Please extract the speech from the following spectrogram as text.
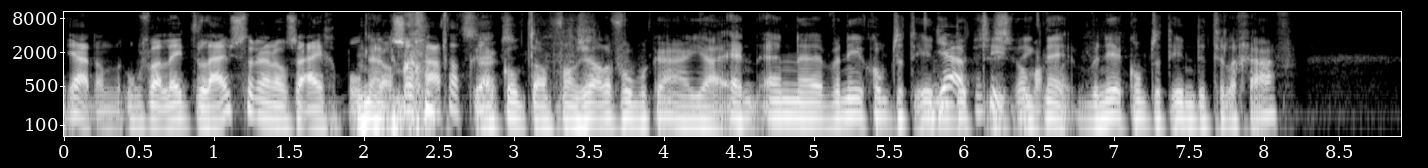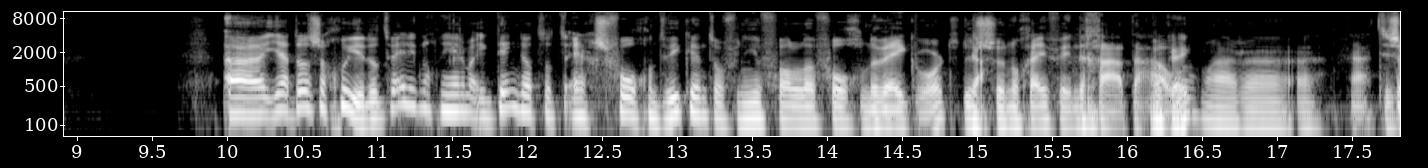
ja, dan hoeven we alleen te luisteren naar onze eigen podcast. Nou, Zo komt, gaat dat straks. Dat komt dan vanzelf voor elkaar. Ja. En, en wanneer komt het in Ja, de precies, ik, nee, wanneer komt het in de Telegraaf? Uh, ja, dat is een goeie. Dat weet ik nog niet helemaal. Ik denk dat het ergens volgend weekend of in ieder geval uh, volgende week wordt. Dus Ja. uh, nog even in de gaten houden. Maar ja, het is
